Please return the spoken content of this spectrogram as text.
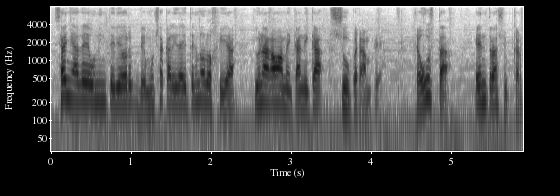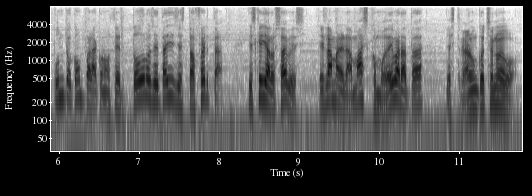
se añade un interior de mucha calidad y tecnología y una gama mecánica súper amplia. ¿Te gusta? Entra en swiftcar.com para conocer todos los detalles de esta oferta. Y es que ya lo sabes, es la manera más cómoda y barata de estrenar un coche nuevo.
